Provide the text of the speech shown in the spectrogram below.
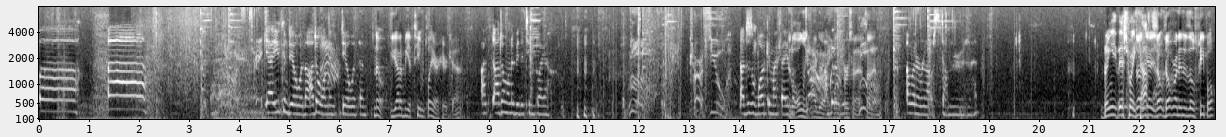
Uh, uh. Yeah, you can deal with that. I don't want to deal with him. No, you got to be a team player here, cat. I, I don't want to be the team player. you. That doesn't work in my favor. It'll only aggro on one person at a time. I'm gonna run out of stamina in a minute. Bring it this way, No, cat. yeah, don't don't run into those people.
